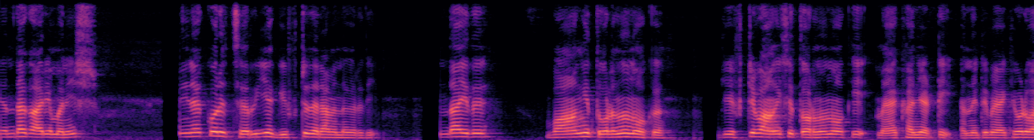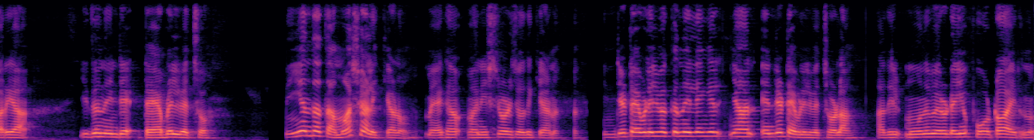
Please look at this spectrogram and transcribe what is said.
എന്താ കാര്യം മനീഷ്? നിനക്കൊരു ചെറിയ ഗിഫ്റ്റ് തരാമെന്ന് കരുതി. എന്താ ഇത്? വാങ്ങി തുറന്നു നോക്ക്. ഗിഫ്റ്റ് വാങ്ങിച്ച് തുറന്നു നോക്കി മേഘ ഞെട്ടി. എന്നിട്ട് മേഘയോട് പറയാ ഇത് നിന്റെ ടേബിളിൽ വെച്ചോ. നീ എന്താ തമാശ കളിക്കാണോ? മേഘ മനീഷിനോട് ചോദിക്കുകയാണ്. നിന്റെ ടേബിളിൽ വെക്കുന്നില്ലെങ്കിൽ ഞാൻ എന്റെ ടേബിളിൽ വെച്ചോളാം. അതിൽ മൂന്ന് പേരുടെയും ഫോട്ടോ ആയിരുന്നു.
